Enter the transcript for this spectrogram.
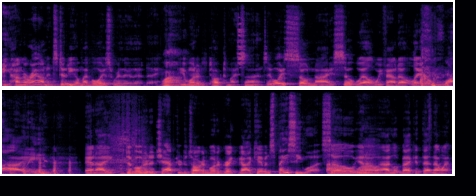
He hung around in studio. My boys were there that day. Wow. He wanted to talk to my sons. It was always so nice. So well, we found out later why. and I devoted a chapter to talking about a great guy Kevin Spacey was. So, Oh, you know, I look back at that and I went,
